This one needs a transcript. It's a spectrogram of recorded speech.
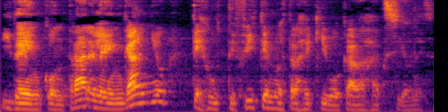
y de encontrar el engaño que justifique nuestras equivocadas acciones.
